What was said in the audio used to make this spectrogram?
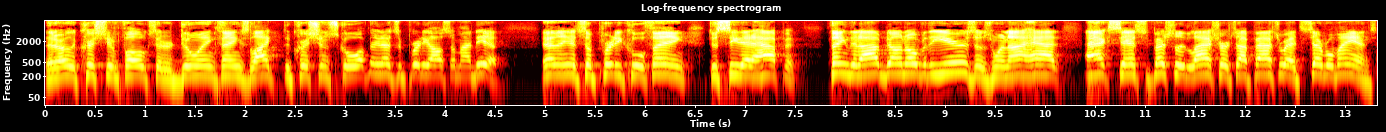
that are the Christian folks that are doing things like the Christian school. I think that's a pretty awesome idea. And I think it's a pretty cool thing to see that happen. Thing that I've done over the years is when I had access, especially the last church I pastored, we had several vans.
